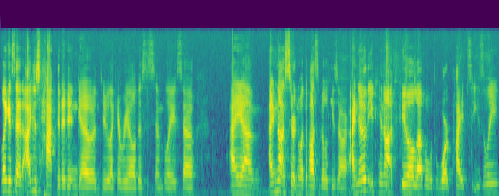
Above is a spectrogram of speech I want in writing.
like I said, I just hacked it. I didn't go and do like a real disassembly. So I, um, I'm not certain what the possibilities are. I know that you cannot fill a level with warp pipes easily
